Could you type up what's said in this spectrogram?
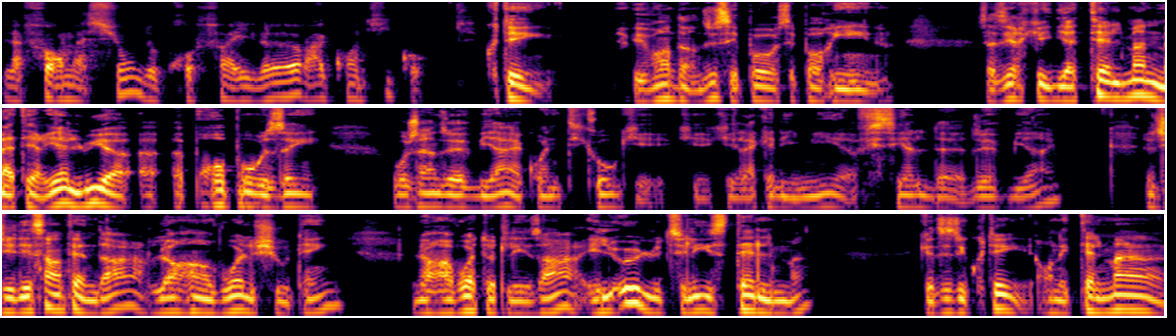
la formation de profiler à Quantico. Écoutez, avez-vous entendu, c'est pas, c'est pas rien. C'est-à-dire qu'il y a tellement de matériel. Lui a, proposé aux gens du FBI à Quantico, qui est, l'académie officielle du FBI. J'ai des centaines d'heures, leur envoie le shooting, leur envoie toutes les heures, et eux l'utilisent tellement que disent écoutez, on est tellement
